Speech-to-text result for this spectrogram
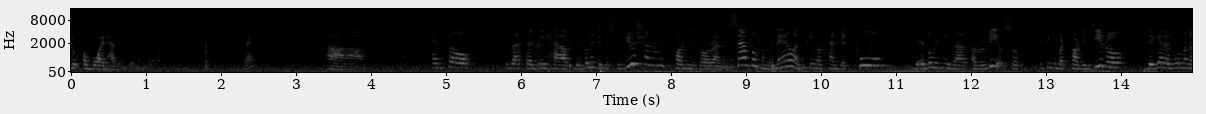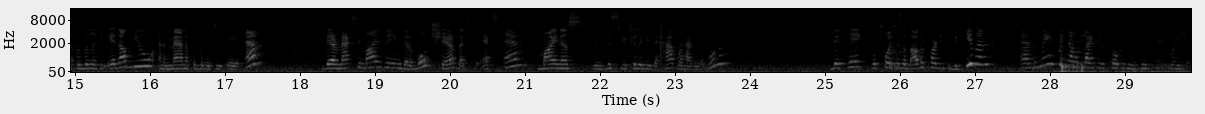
to avoid having them in there. Okay, uh, and so as I said, we have the ability distributions. Parties draw a random sample from the male and female candidate pool. The abilities are, are revealed. So if you think about party zero, they get a woman of ability AW and a man of ability AM. They're maximizing their vote share, that's the XM, minus this disutility they have for having a woman. They take the choices of the other party to be given, and the main thing I would like you to focus is this equation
